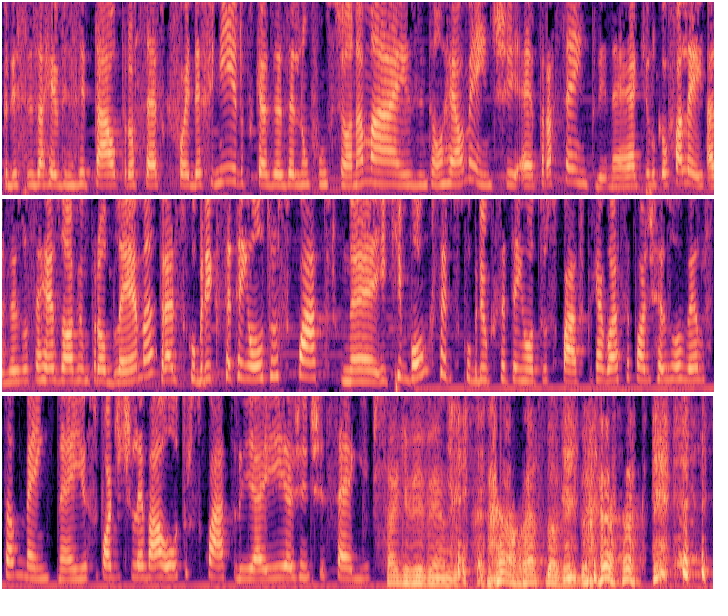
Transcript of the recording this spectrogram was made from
precisa revisitar o processo que foi definido, porque às vezes ele não funciona mais. Então, realmente, é para sempre, né? É aquilo que eu falei. Às vezes você resolve um problema para descobrir que você tem outros quatro, né? E que bom que você descobriu que você tem outros quatro, porque agora você pode resolvê-los também, né? E isso pode te levar a outros quatro. E aí a gente segue. Segue vivendo o resto da vida.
